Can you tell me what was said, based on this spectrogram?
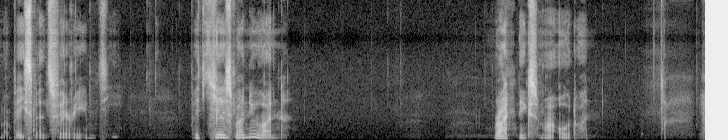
My basement's very empty. But here's my new one right next to my old one. Yeah,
